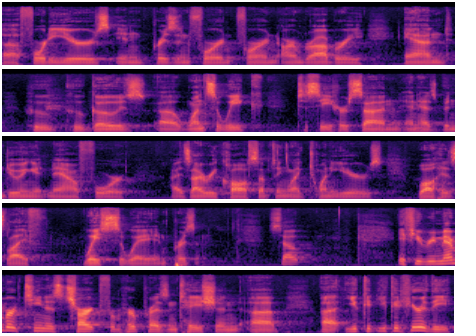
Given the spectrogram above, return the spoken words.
uh, 40 years in prison for for an armed robbery, and who who goes uh, once a week to see her son and has been doing it now for, as I recall, something like 20 years, while his life wastes away in prison. So if you remember Tina's chart from her presentation, uh, uh, you could you could hear the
